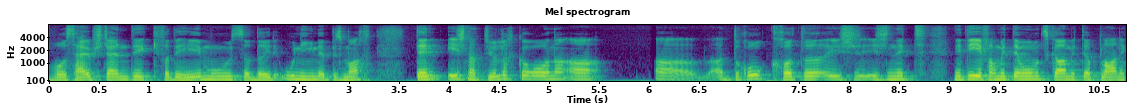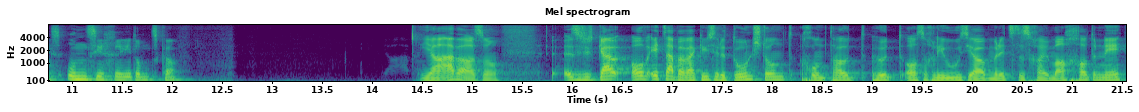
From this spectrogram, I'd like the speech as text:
wo selbstständig von daheim aus oder in der Uni irgendetwas macht, dann ist natürlich Corona ein, Druck oder ist, ist nicht, nicht einfach mit dem umzugehen, mit der Planungsunsicherheit umzugehen. Ja, eben, also. Es ist, auch jetzt eben wegen unserer Tonstunde kommt halt heute auch so ein bisschen aus, ja, ob wir jetzt das können machen oder nicht.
